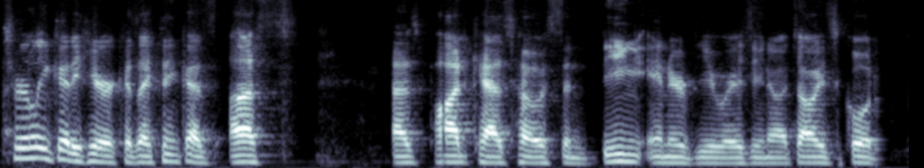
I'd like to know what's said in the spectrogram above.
it's really good to hear because I think as us as podcast hosts and being interviewers, you know, it's always cool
